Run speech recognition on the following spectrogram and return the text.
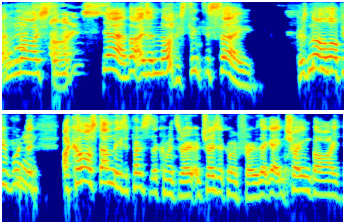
a that's nice thing. nice. yeah, that is a nice thing to say. Because not a lot of people would. I can't stand these apprentices that are coming through and trades that are coming through. They're getting trained by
